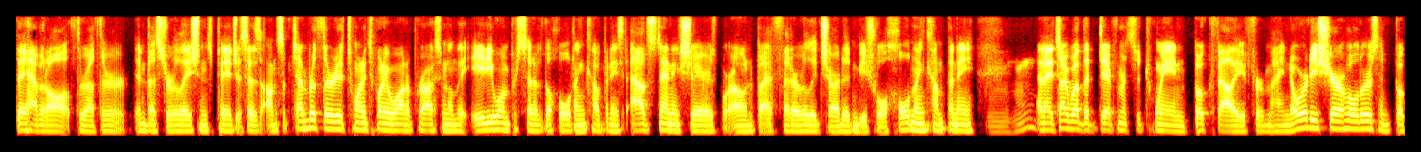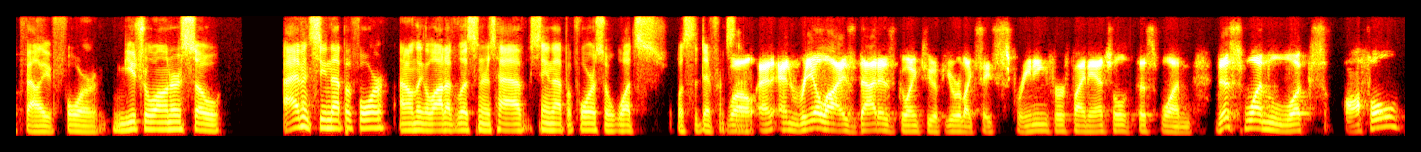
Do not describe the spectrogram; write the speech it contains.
they have it all throughout their investor relations page. It says on September 30th, 2021, approximately 81% of the holding company's outstanding shares were owned by a federally chartered mutual holding company. Mm-hmm. And they talk about the difference between book value for minority shareholders and book value for mutual owners. So I haven't seen that before. I don't think a lot of listeners have seen that before. So what's what's the difference? Well, and, and realize that is going to, if you were like say screening for financials, this one, this one looks awful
